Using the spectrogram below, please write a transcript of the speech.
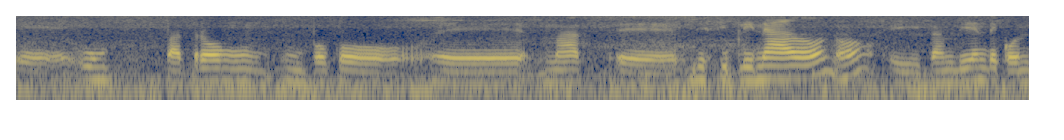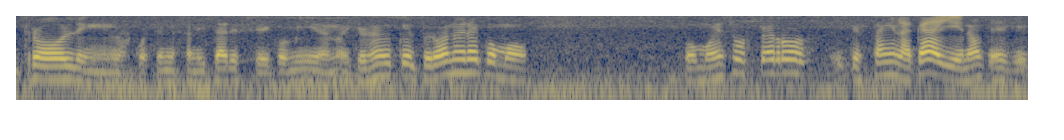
eh, un patrón un poco eh, más eh, disciplinado ¿no? y también de control en las cuestiones sanitarias y de comida. ¿no? Y creo que el peruano era como, como esos perros que están en la calle, ¿no? que, que,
